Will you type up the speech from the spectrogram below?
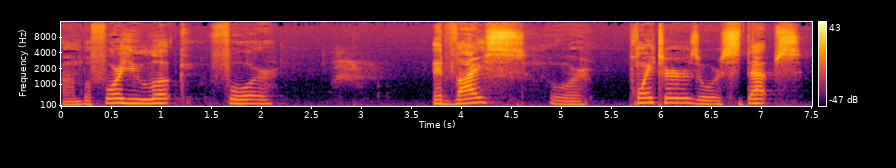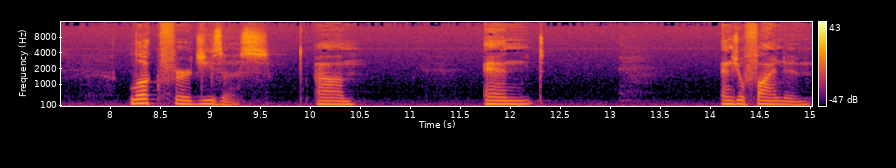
um, before you look for advice or pointers or steps, look for Jesus. Um, and and you'll find him.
